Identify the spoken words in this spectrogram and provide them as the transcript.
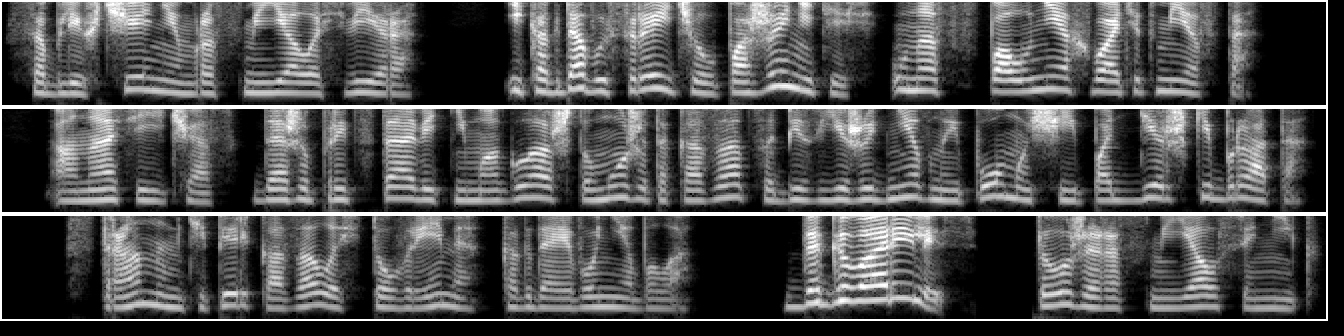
с облегчением рассмеялась Вера. И когда вы с Рэйчел поженитесь, у нас вполне хватит места. Она сейчас даже представить не могла, что может оказаться без ежедневной помощи и поддержки брата. Странным теперь казалось то время, когда его не было. «Договорились!» — тоже рассмеялся Ник.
